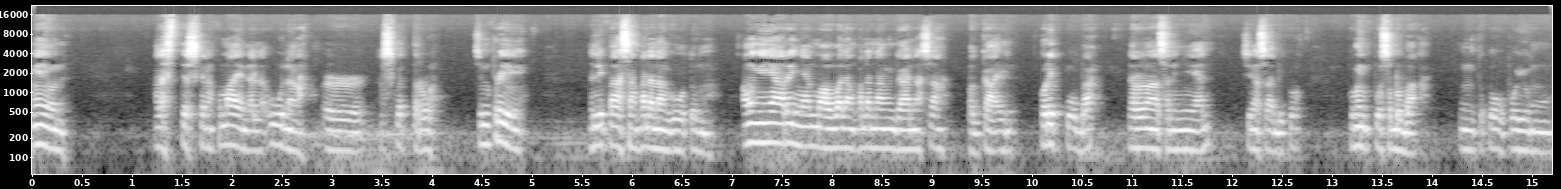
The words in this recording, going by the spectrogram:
Ngayon, alas 3 ka na kumain, alauna or alas 4. Siyempre, nalipasan ka na ng gutom ang mangyayari niyan, mawawalan ka na ng gana sa pagkain. Correct po ba? Naranasan ninyo yan? Sinasabi ko. Comment po sa baba kung totoo po yung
